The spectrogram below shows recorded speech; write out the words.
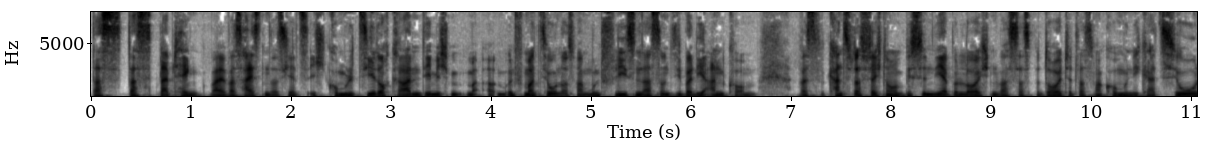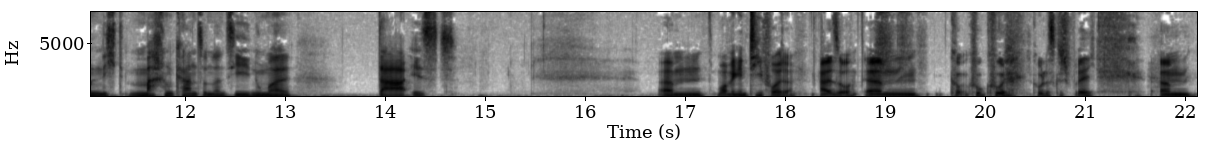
Das, das bleibt hängen. Weil was heißt denn das jetzt? Ich kommuniziere doch gerade, indem ich Informationen aus meinem Mund fließen lasse und sie bei dir ankommen. Was, kannst du das vielleicht noch ein bisschen näher beleuchten, was das bedeutet, was man Kommunikation nicht machen kann, sondern sie nun mal da ist? Ähm, boah, wir gehen tief heute. Also, ähm, cool, cool, cooles Gespräch. Ähm,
